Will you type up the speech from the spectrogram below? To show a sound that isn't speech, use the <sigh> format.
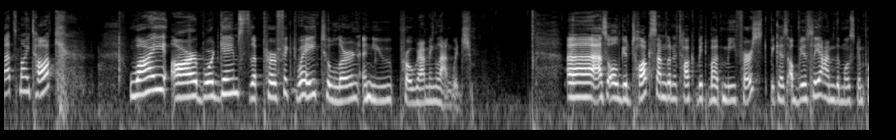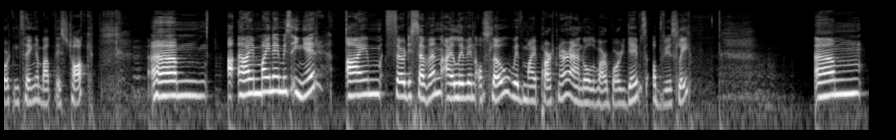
That's my talk. Why are board games the perfect way to learn a new programming language? Uh, as all good talks, I'm going to talk a bit about me first, because obviously I'm the most important thing about this talk. Um, I, my name is Inger. I'm 37. I live in Oslo with my partner and all of our board games, obviously. Um,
